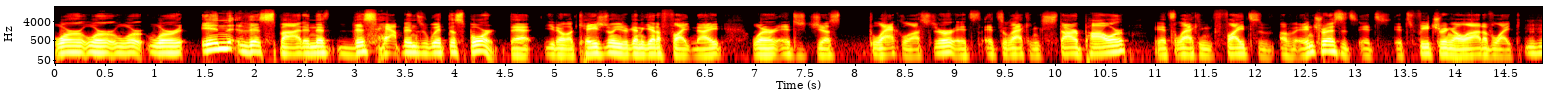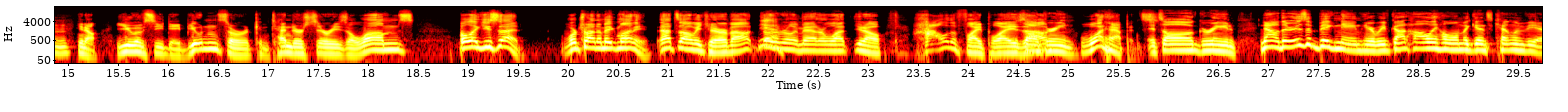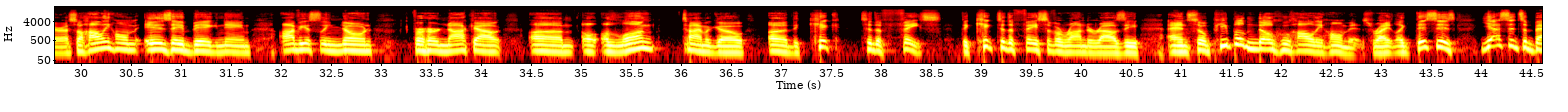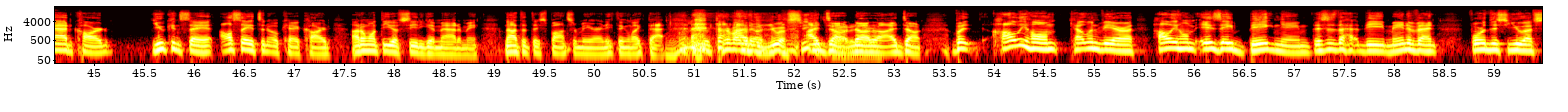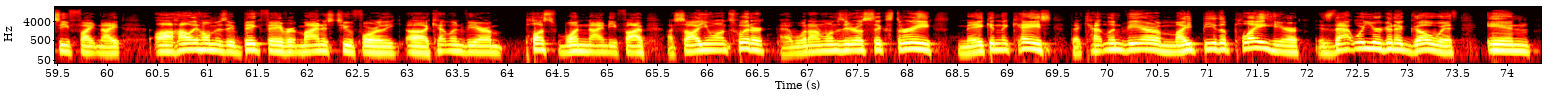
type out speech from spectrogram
We're, we're, we're, we're in this spot, and this, this happens with the sport that, you know, occasionally you're going to get a fight night where it's just lackluster. It's, it's lacking star power it's lacking fights of, of interest. It's it's it's featuring a lot of like mm-hmm. you know UFC debutants or contender series alums. But like you said, we're trying to make money. That's all we care about. Yeah. Doesn't really matter what you know how the fight plays it's all out. green. What happens? It's all green. Now there is a big name here. We've got Holly Holm against Ketlen Vieira. So Holly Holm is a big name, obviously known for her knockout um, a, a, long time ago. Uh, the kick to the face the kick to the face of a Ronda Rousey. And so people know who Holly Holm is, right? Like this is, yes, it's a bad card. You can say it. I'll say it's an okay card. I don't want the UFC to get mad at me. Not that they sponsor me or anything like that. I don't. UFC I don't. No, no, I don't. But Holly Holm, Ketlen Vieira. Holly Holm is a big name. This is the the main event for this UFC fight night. Uh, Holly Holm is a big favorite, minus two for the uh, Ketlen Vieira plus 195. I saw you on Twitter at one on 1063 making the case that Ketlen Vieira might be the play here. Is that what you're going to go with in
